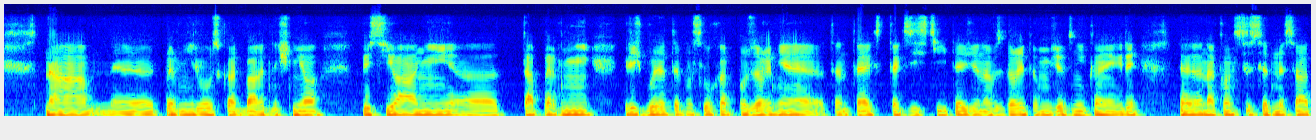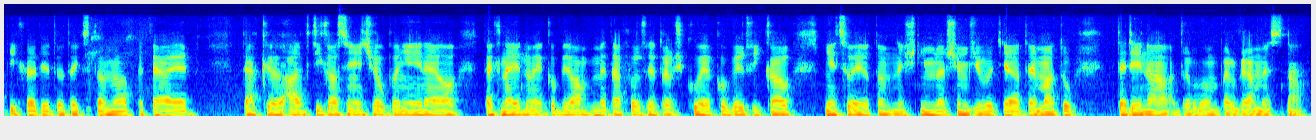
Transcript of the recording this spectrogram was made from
na e, prvních dvou skladbách dnešního vysílání. E, ta první, když budete poslouchat pozorně ten text, tak zjistíte, že navzdory tomu, že vznikl někdy eh, na konci 70. let, je to text Kamila Petra, je tak eh, a týkal se něčeho úplně jiného, tak najednou jako by vám v metafoře trošku jako by říkal něco i o tom dnešním našem životě a tématu, tedy na druhém programe sna.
